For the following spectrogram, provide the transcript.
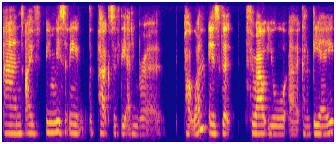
And I've been recently, the perks of the Edinburgh part one is that throughout your uh, kind of BA,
